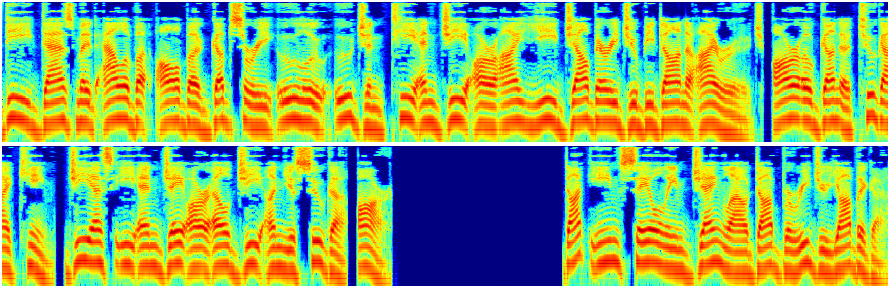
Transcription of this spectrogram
d. Dasmad alaba alba gubsuri ulu ujan tngri yi jalberiju bidana iruj, r. Oguna tugai kim, gsenjrlg un yasuga, r. Een saolim janglao da bariju yabaga,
